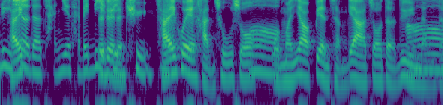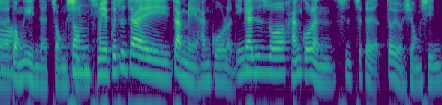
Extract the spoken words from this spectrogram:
绿才色的产业才被列进去，才会喊出说哦。我们要变成亚洲的绿能的哦供应的中心。中心。我们也不是在赞美韩国人，应该是说韩国人是这个都有雄心。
